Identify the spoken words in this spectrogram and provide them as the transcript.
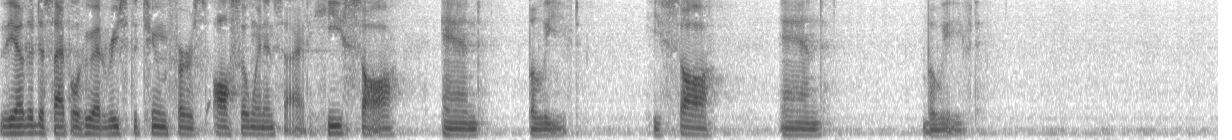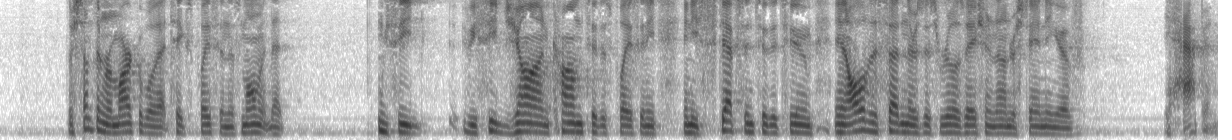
the other disciple who had reached the tomb first also went inside. He saw and believed. He saw and believed. There's something remarkable that takes place in this moment that we see we see John come to this place and he, and he steps into the tomb, and all of a sudden there's this realization and understanding of it happened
